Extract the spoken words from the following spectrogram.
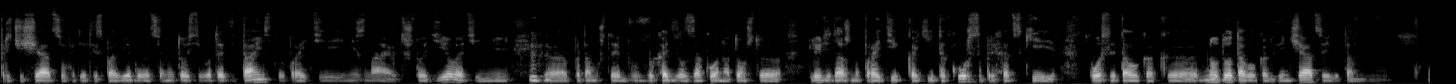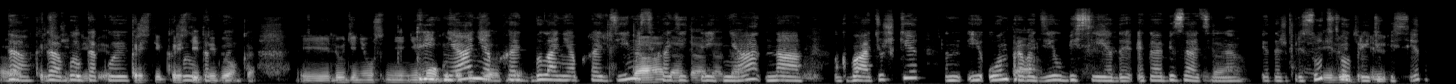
причащаться, хотят исповедоваться, ну, то есть вот эти таинства пройти и не знают, что делать, и не, uh-huh. потому что выходил закон о том, что люди должны пройти какие-то курсы приходские после того, как, э, ну, до того, как венчаться или там да, крестить, да, был такой, крести, крестить был ребенка. Такой. И люди не, не, не три могут дня это необход... делать. была необходимость да, ходить да, да, три да, дня да. На... к батюшке, и он да. проводил беседы. Это обязательно. Да. Я даже присутствовала люди... при этих беседах.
